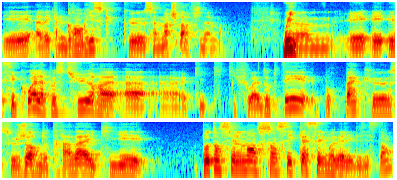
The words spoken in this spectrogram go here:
et, avec un grand risque que ça ne marche pas finalement. Oui. Euh, et, c'est quoi la posture qu'il faut adopter pour pas que ce genre de travail qui est potentiellement censé casser le modèle existant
